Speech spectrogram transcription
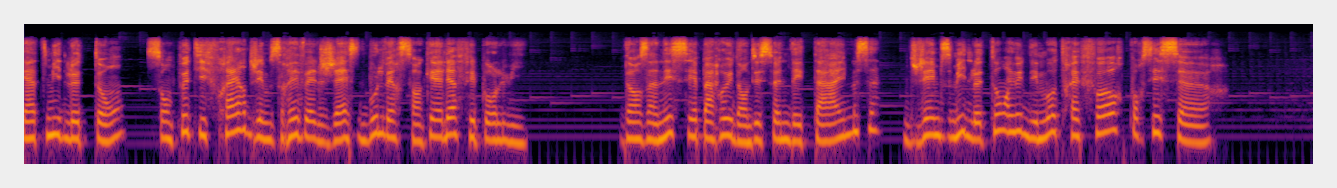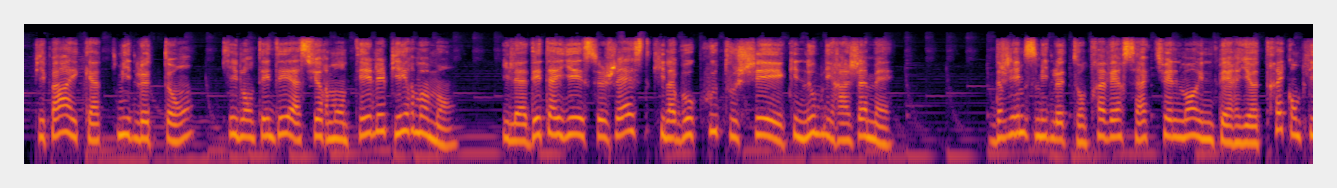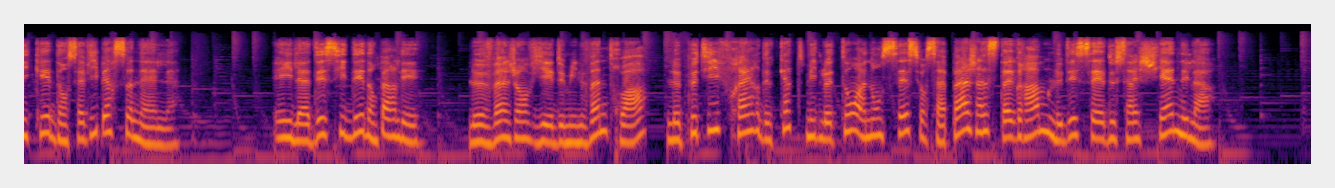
Kate Middleton, son petit frère James révèle geste bouleversant qu'elle a fait pour lui. Dans un essai paru dans The Sunday Times, James Middleton a eu des mots très forts pour ses sœurs. Pippa et Kate Middleton, qui l'ont aidé à surmonter les pires moments. Il a détaillé ce geste qui l'a beaucoup touché et qu'il n'oubliera jamais. James Middleton traverse actuellement une période très compliquée dans sa vie personnelle. Et il a décidé d'en parler. Le 20 janvier 2023, le petit frère de Kate Middleton annonçait sur sa page Instagram le décès de sa chienne Ella.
